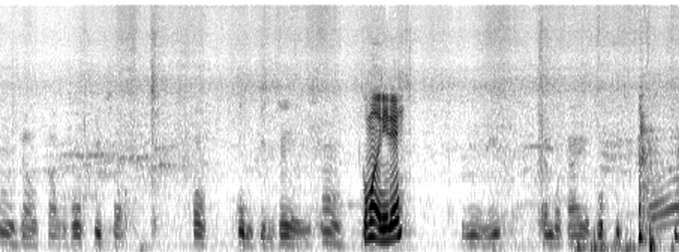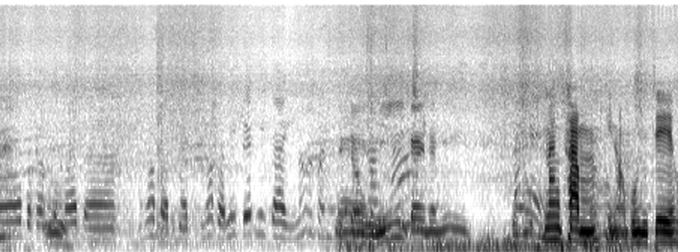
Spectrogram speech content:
อืมเก่าเข้าหกสิบสอบพวกกุ้งกินเฉยอ่ากูมือนี้เด้ทีนี้นี้ท่านบอกใครกับกุ้งอ๋อบ่คำบ่ค่าก็ข้าวผัดให้ข้าวผัดมีเป็ดมีไก่เนาะผัดให้แต่เก่าก็มีไก่นะมีแต่เขานางคำพี่น้องพงอยู่เจโห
